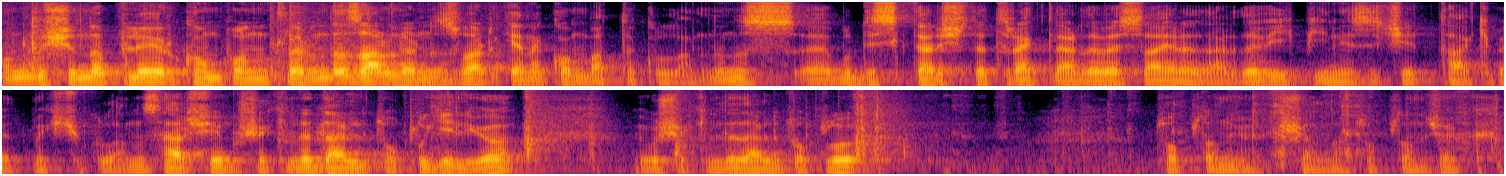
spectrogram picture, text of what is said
Onun dışında player komponentlarında zarlarınız var. Gene kombatta kullandığınız. E, bu diskler işte tracklerde vesairelerde VP'niz için takip etmek için kullandığınız. Her şey bu şekilde derli toplu geliyor. Ve bu şekilde derli toplu toplanıyor. İnşallah toplanacak.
